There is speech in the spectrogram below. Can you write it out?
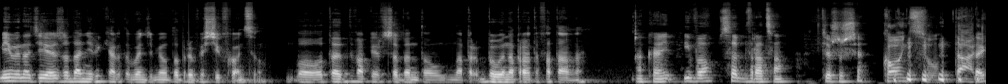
miejmy nadzieję, że Daniel Ricciardo będzie miał dobry wyścig w końcu, bo te dwa pierwsze będą były naprawdę fatalne. Okej, okay. Iwo, Seb wraca. Cieszysz się? W końcu, tak. tak.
